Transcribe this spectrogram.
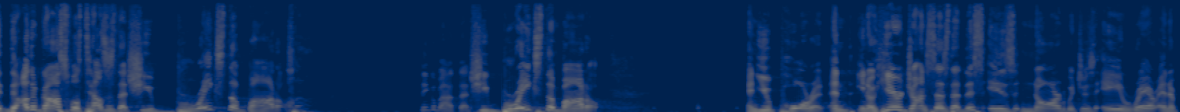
it, the other gospel tells us that she breaks the bottle. Think about that. She breaks the bottle and you pour it. And you know, here John says that this is nard, which is a rare and a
